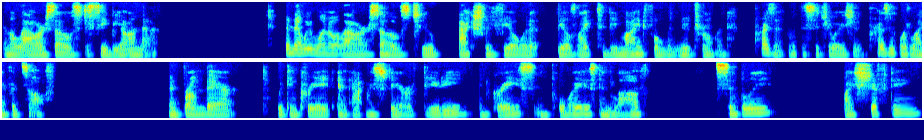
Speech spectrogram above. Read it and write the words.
and allow ourselves to see beyond that. And then we want to allow ourselves to actually feel what it feels like to be mindful and neutral and present with the situation, present with life itself. And from there, we can create an atmosphere of beauty and grace and poise and love simply by shifting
